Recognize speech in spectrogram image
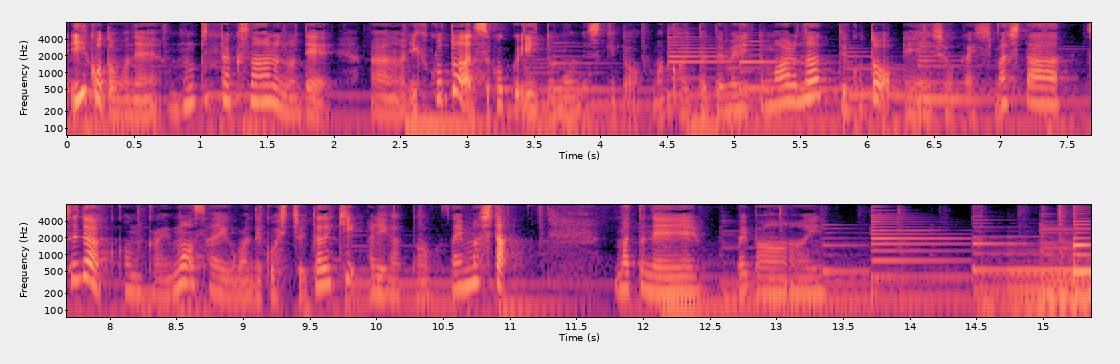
いいこともね本当にたくさんあるのであの行くことはすごくいいと思うんですけど、まあ、こういったデメリットもあるなっていうことを、えー、紹介しました。それでは今回も最後までご視聴いただきありがとうございました。またねバイバーイ。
